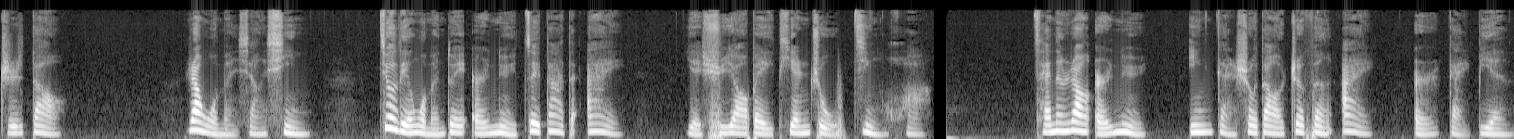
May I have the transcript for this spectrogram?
知道。让我们相信，就连我们对儿女最大的爱，也需要被天主净化，才能让儿女因感受到这份爱而改变。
